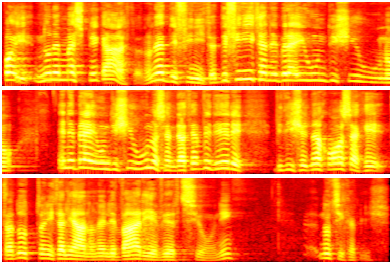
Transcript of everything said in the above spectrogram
Poi non è mai spiegata, non è definita, è definita in Ebrei 11.1. E in Ebrei 11.1, se andate a vedere, vi dice una cosa che tradotto in italiano nelle varie versioni non si capisce.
